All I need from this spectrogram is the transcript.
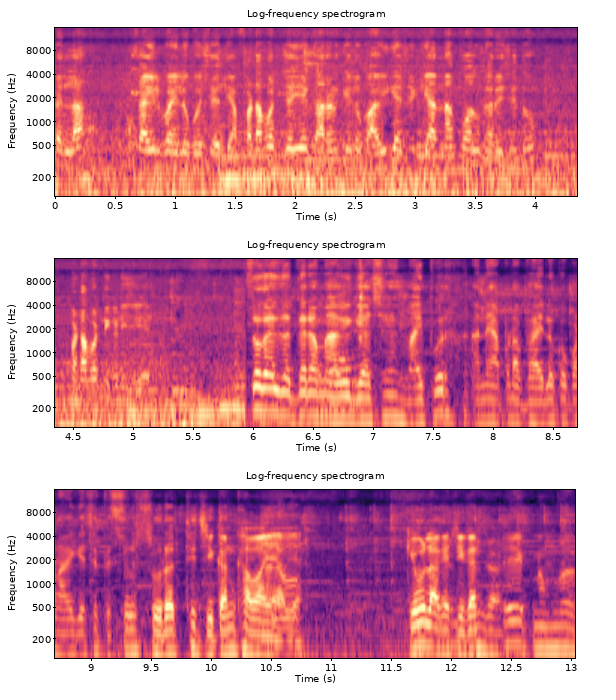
પહેલાં સાહિલભાઈ લોકો છે, ત્યાં ફટાફટ જઈએ, કારણ કે એ લોકો આવી ગયા છે, ક્યારના કોલ કરે છે તો ફટાફટ નીકળી જઈએ. તો ગાઈઝ અત્યારે અમે આવી ગયા છે માયપુર અને આપણા ભાઈ લોકો પણ આવી ગયા છે સ્પેશિયલ સુરતથી ચિકન ખાવા અહીંયા આવ્યા. કેવું લાગે ચિકન? એક નંબર.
